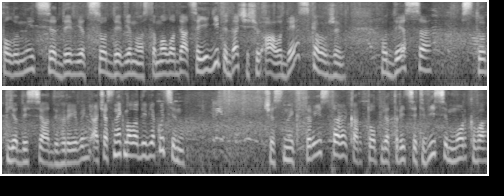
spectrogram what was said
полуниця 990. Молода. Це Єгипет, да? чи що? А, Одеська вже. Одеса 150 гривень. А часник молодий в яку ціну? Чесник 300, картопля 38, морква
